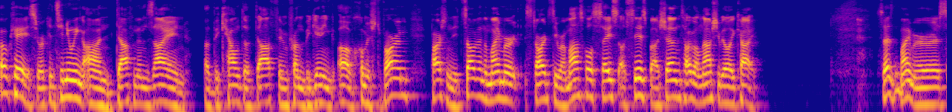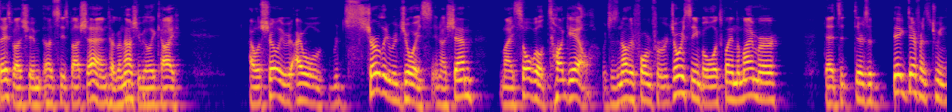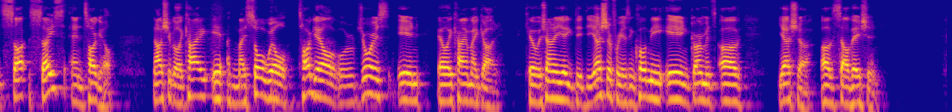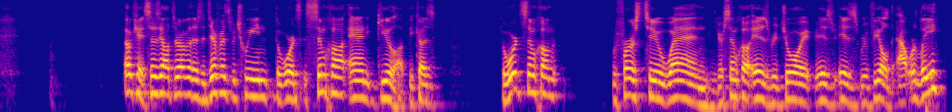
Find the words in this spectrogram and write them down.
Okay, so we're continuing on Daf Mem Zayin of the count of Dafim from the beginning of Chumash Devarim. Parshat Nitzavim, the Mimer starts the Ramaskel, Seis Asis Ba'Hashem Tagal Nashi B'Elikai. Says the Mimer, Seis Ba'Hashem Tagal Nashi B'Elikai. I will surely, I will surely rejoice in Hashem. My soul will tugel, which is another form for rejoicing, but we'll explain the Mimer that a, there's a big difference between sais and tagel. Now she'll be like, bekai, my soul will tagel, will rejoice in Elikai, my God. Kilashana did the Yesha, for he has enclosed me in garments of Yesha, of salvation. Okay, says the Alter Rebbe, there's a difference between the words simcha and gila, because the word simcha refers to when your simcha is rejoice is is revealed outwardly,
